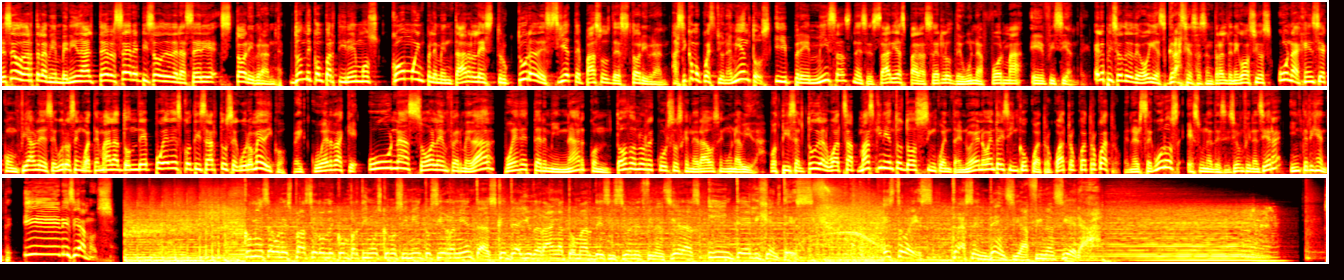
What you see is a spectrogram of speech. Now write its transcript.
Deseo darte la bienvenida al tercer episodio de la serie Storybrand, donde compartiremos cómo implementar la estructura de siete pasos de Storybrand, así como cuestionamientos y premisas necesarias para hacerlo de una forma eficiente. El episodio de hoy es gracias a Central de Negocios, una agencia confiable de seguros en Guatemala donde puedes cotizar tu seguro médico. Recuerda que una sola enfermedad puede terminar con todos los recursos generados en una vida. Cotiza el tuyo al WhatsApp más 502 5995 4444. Tener seguros es una decisión financiera inteligente. ¡Iniciamos! Comienza un espacio donde compartimos conocimientos y herramientas que te ayudarán a tomar decisiones financieras inteligentes. Esto es Trascendencia Financiera.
